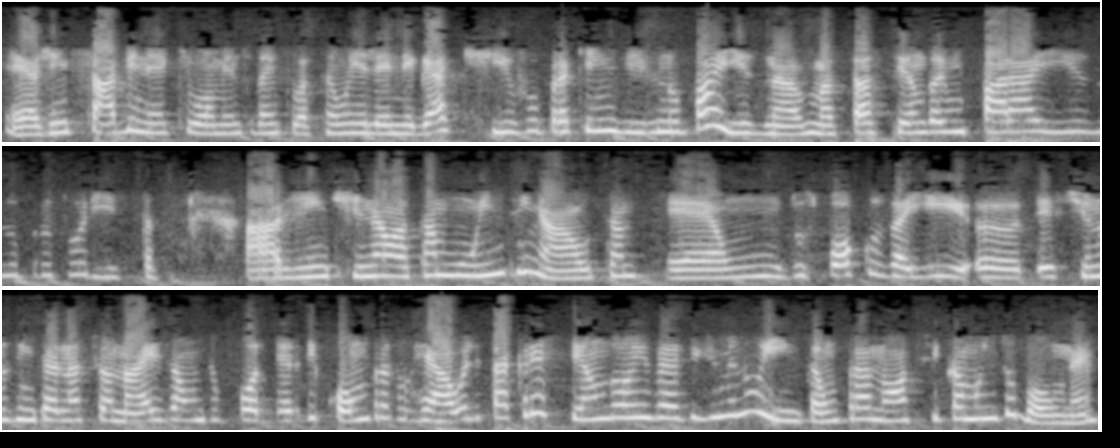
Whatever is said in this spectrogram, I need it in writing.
é, a gente sabe, né, que o aumento da inflação ele é negativo para quem vive no país, né, mas está sendo um paraíso para o turista. A Argentina está muito em alta, é um dos poucos aí uh, destinos internacionais onde o poder de compra do real está crescendo ao invés de diminuir. Então, para nós fica muito bom, né?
